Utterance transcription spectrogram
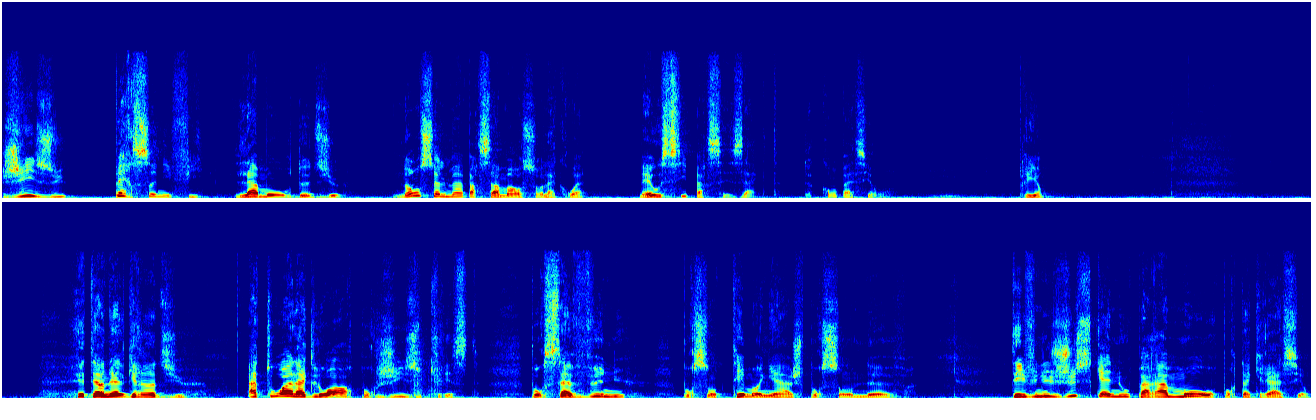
Jésus personnifie l'amour de Dieu, non seulement par sa mort sur la croix, mais aussi par ses actes de compassion. Prions. Éternel grand Dieu, à toi la gloire pour Jésus-Christ, pour sa venue, pour son témoignage, pour son œuvre. Tu es venu jusqu'à nous par amour pour ta création.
